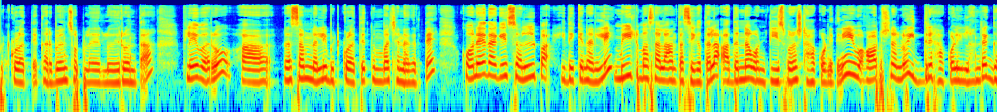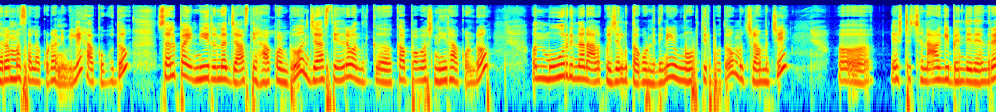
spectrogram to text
ಬಿಟ್ಕೊಳ್ಳುತ್ತೆ ಕರ್ಬೇವಿನ ಸೊಪ್ಪಲ್ಲಿ ಇರುವಂಥ ಫ್ಲೇವರು ರಸಮ್ನಲ್ಲಿ ಬಿಟ್ಕೊಳ್ಳುತ್ತೆ ತುಂಬ ಚೆನ್ನಾಗಿರುತ್ತೆ. ಕೊನೆಯದಾಗಿ ಸ್ವಲ್ಪ ಇದಕ್ಕೆ ನಲ್ಲಿ ಮೀಟ್ ಮಸಾಲ ಅಂತ ಸಿಗುತ್ತಲ್ಲ, ಅದನ್ನು ಒಂದು ಟೀ ಸ್ಪೂನಷ್ಟು ಹಾಕ್ಕೊಂಡಿದ್ದೀನಿ ಇವು ಆಪ್ಷನಲ್ಲು ಇದ್ದರೆ ಹಾಕೊಳ್ಳಿ ಇಲ್ಲಾಂದರೆ ಗರಂ ಮಸಾಲ ಕೂಡ ನೀವು ಇಲ್ಲಿ ಹಾಕೋಬೋದು. ಸ್ವಲ್ಪ ನೀರನ್ನು ಜಾಸ್ತಿ ಹಾಕ್ಕೊಂಡು ಜಾಸ್ತಿ ಅಂದರೆ ಒಂದು ಕಪ್ ಆಗೋಷ್ಟು ನೀರು ಹಾಕ್ಕೊಂಡು ಒಂದು ಮೂರರಿಂದ ನಾಲ್ಕು ವಿಜಲ್ಗೆ ತೊಗೊಂಡಿದ್ದೀನಿ ಇವಾಗ ನೋಡ್ತಿರ್ಬೋದು ಮುಚ್ಚಳ ಮುಚ್ಚಿ ಎಷ್ಟು ಚೆನ್ನಾಗಿ ಬೆಂದಿದೆ ಅಂದರೆ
